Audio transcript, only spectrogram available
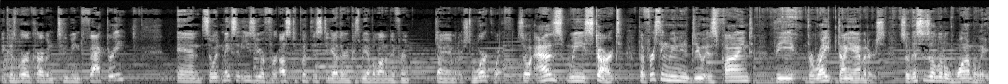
because we're a carbon tubing factory. And so it makes it easier for us to put this together because we have a lot of different diameters to work with. So as we start, the first thing we need to do is find the, the right diameters. So this is a little wobbly,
